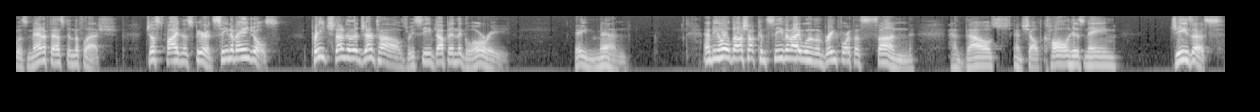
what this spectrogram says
was manifest in the flesh, justified in the spirit, seen of angels preached unto the Gentiles, received up into glory. Amen. And behold, thou shalt conceive in thy womb and bring forth a son, and thou and shalt call his name Jesus.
